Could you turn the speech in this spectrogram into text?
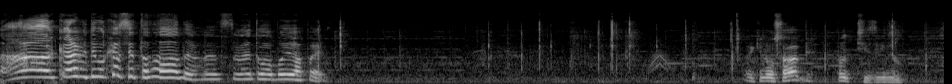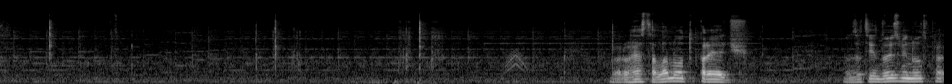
ah, o cara me deu uma cacetada. Você vai tomar banho, rapaz. Aqui não sobe? Putz, grilo. Agora o resto tá lá no outro prédio. Mas eu tenho dois minutos pra,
